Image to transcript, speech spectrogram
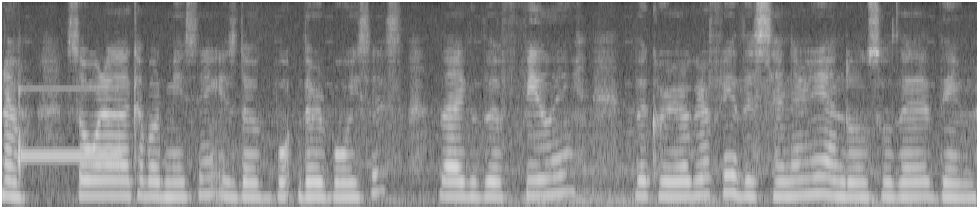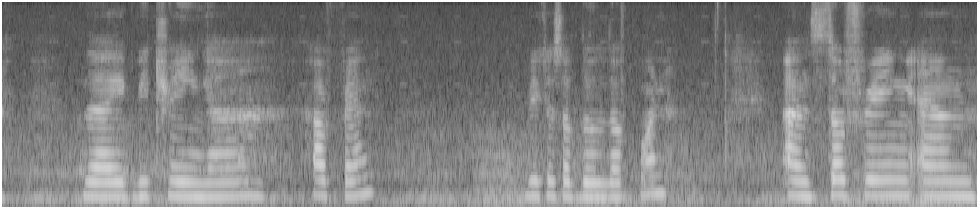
Now, so what I like about Missing is the vo their voices, like the feeling, the choreography, the scenery, and also the theme, like betraying a, a friend because of the loved one, and suffering, and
